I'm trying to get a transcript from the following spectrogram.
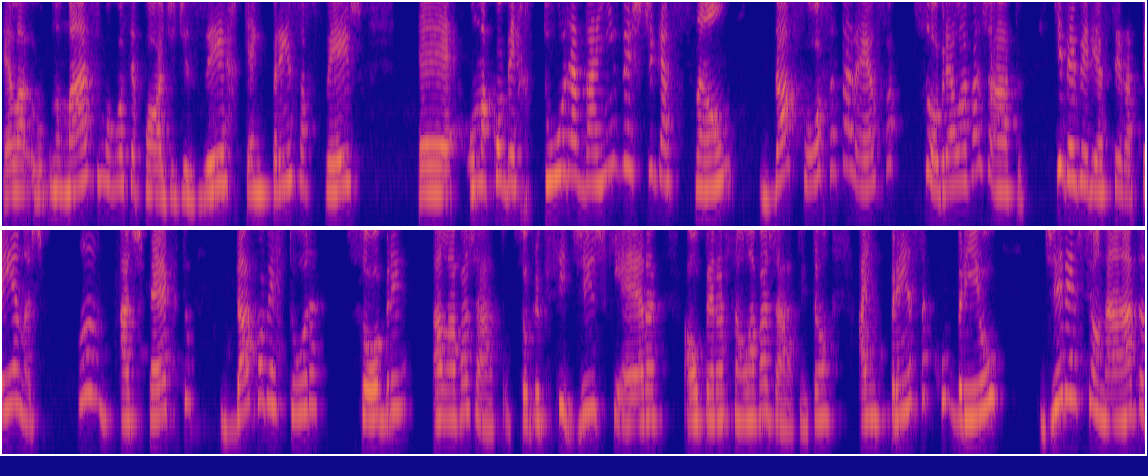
ela, no máximo você pode dizer que a imprensa fez é, uma cobertura da investigação da força-tarefa sobre a Lava Jato, que deveria ser apenas um aspecto da cobertura sobre a Lava Jato, sobre o que se diz que era a Operação Lava Jato. Então, a imprensa cobriu direcionada,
